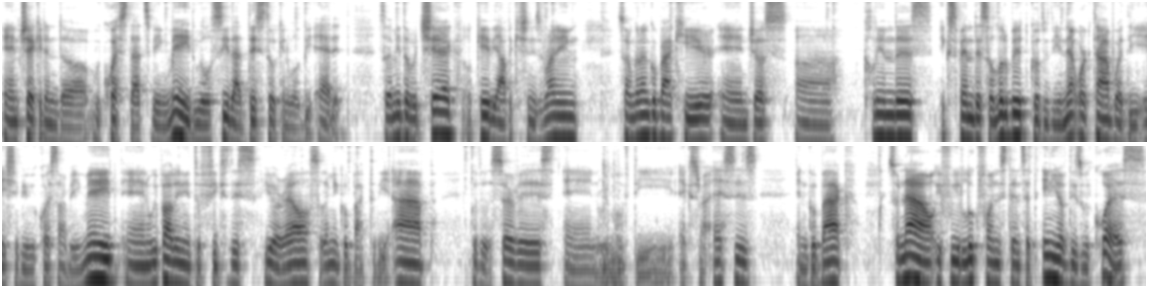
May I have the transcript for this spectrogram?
and check it in the request that's being made, we'll see that this token will be added. So let me double check. Okay, the application is running. So I'm going to go back here and just... Uh, clean this, expand this a little bit, go to the network tab where the HTTP requests are being made. And we probably need to fix this URL. So let me go back to the app, go to the service and remove the extra S's and go back. So now if we look for instance at any of these requests,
